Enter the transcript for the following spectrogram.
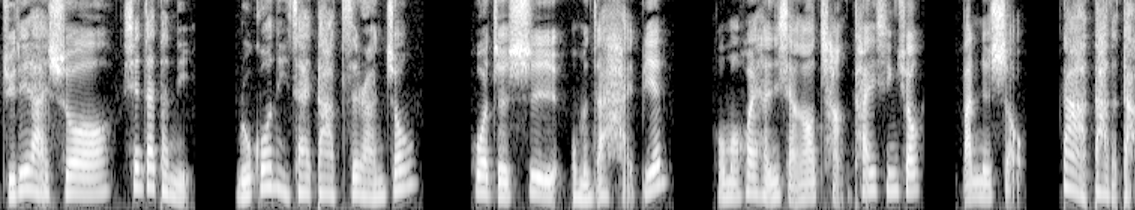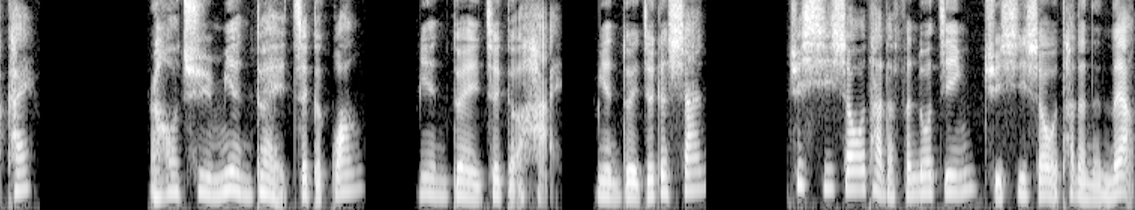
举例来说，现在的你，如果你在大自然中。或者是我们在海边，我们会很想要敞开心胸，把你的手大大的打开，然后去面对这个光，面对这个海，面对这个山，去吸收它的芬多精，去吸收它的能量。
